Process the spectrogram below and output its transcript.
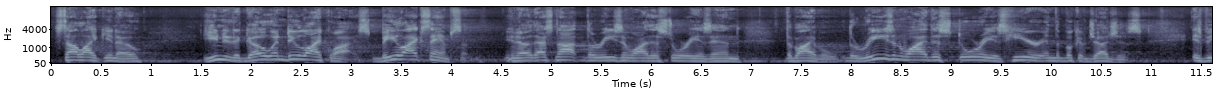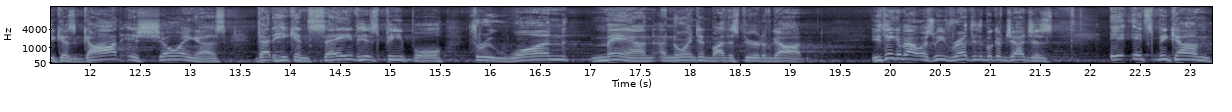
It's not like, you know, you need to go and do likewise. Be like Samson. You know, that's not the reason why this story is in the Bible. The reason why this story is here in the book of Judges is because God is showing us that He can save His people through one man anointed by the Spirit of God. You think about as we've read through the book of Judges, it, it's become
